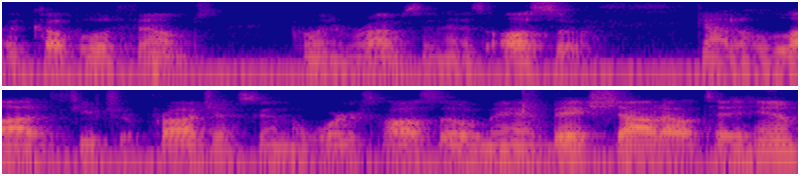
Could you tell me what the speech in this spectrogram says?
a couple of films. Clinton Robinson has also got a lot of future projects in the works. Also, man, big shout out to him.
